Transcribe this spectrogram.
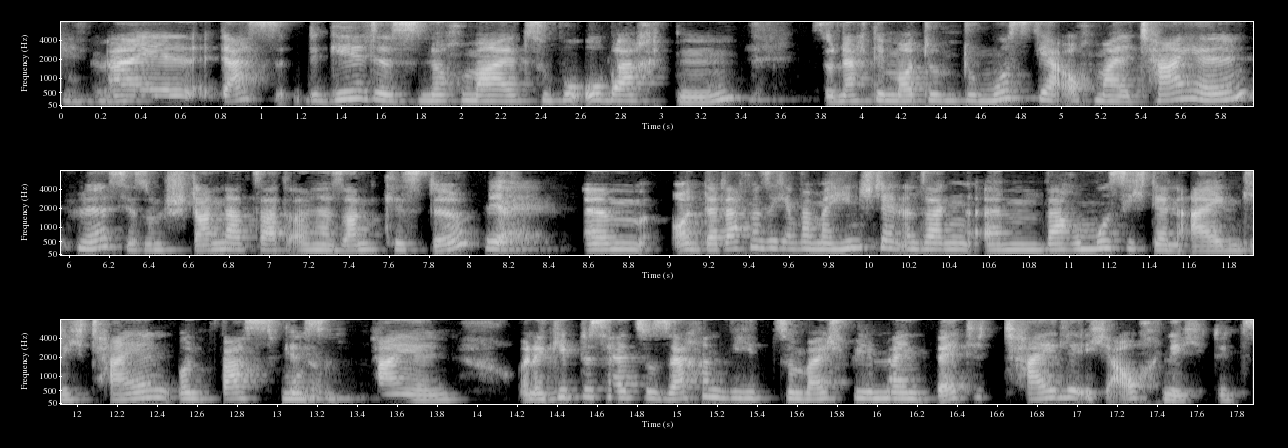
Mhm. Weil das gilt es nochmal zu beobachten. So nach dem Motto, du musst ja auch mal teilen. Ne? Ist ja so ein Standardsatz an der Sandkiste. Ja. Ähm, und da darf man sich einfach mal hinstellen und sagen, ähm, warum muss ich denn eigentlich teilen und was genau. muss ich teilen? Und da gibt es halt so Sachen wie zum Beispiel mein Bett teile ich auch nicht. Das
